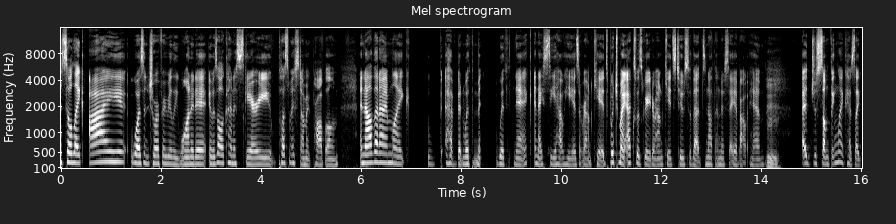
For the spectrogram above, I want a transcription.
so like I wasn't sure if I really wanted it. It was all kind of scary plus my stomach problem. And now that I'm like have been with with Nick and I see how he is around kids, which my ex was great around kids too, so that's nothing to say about him. Mm. Just something like has like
